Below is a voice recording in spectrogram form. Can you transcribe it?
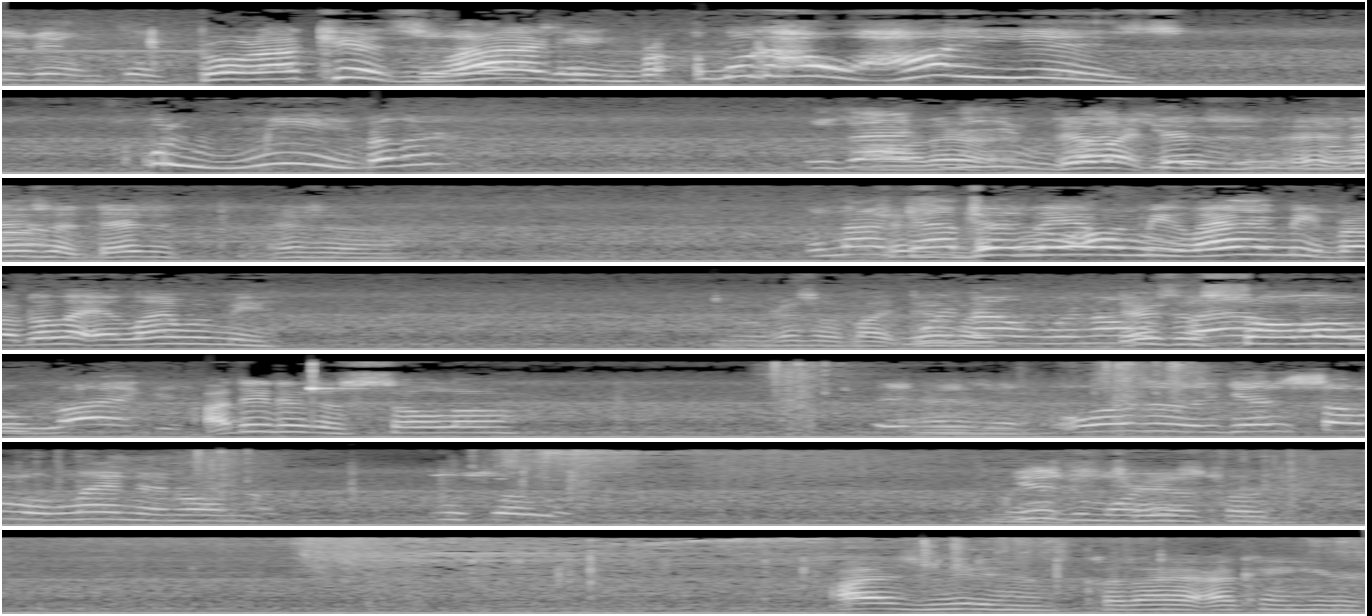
Today I'm cutting. Bro, that kid's Sit down, lagging, bro. Look how high he is. What do you mean, brother? Exactly. Oh, there, you there's like, it, there's, uh, there's a, there's a, there's a. Just, just land with me, land with me, bro. Don't let it land with me. There's a like, there's When like, there's a solo. I think there's a solo. And there's a, or there's a solo landing on them. Get solo. Here's Man's Jamar chest, Charger. man. I just muted him because I I can't hear.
